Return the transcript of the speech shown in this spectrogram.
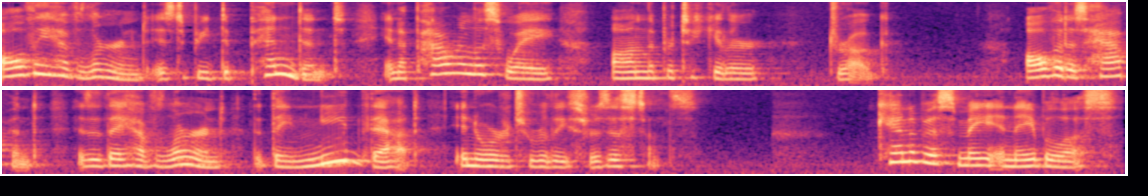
all they have learned is to be dependent in a powerless way on the particular drug. All that has happened is that they have learned that they need that in order to release resistance. Cannabis may enable us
